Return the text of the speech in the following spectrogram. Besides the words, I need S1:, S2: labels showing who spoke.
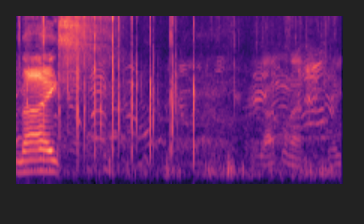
S1: Nice.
